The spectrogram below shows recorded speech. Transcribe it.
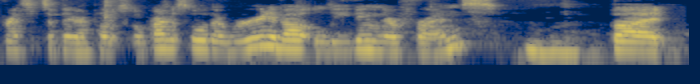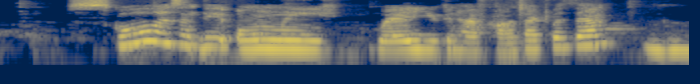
for instance, if they're in public school, private school, they're worried about leaving their friends. Mm-hmm. But school isn't the only way you can have contact with them mm-hmm.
